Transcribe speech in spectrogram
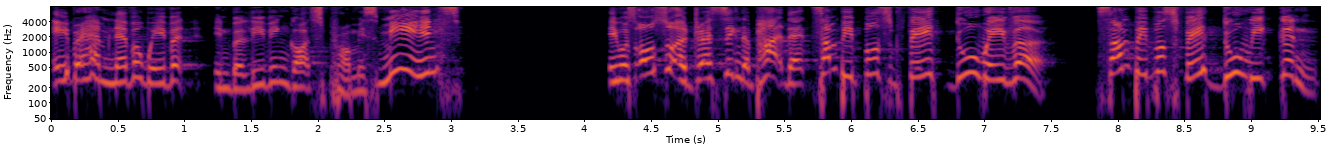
Abraham never wavered in believing God's promise. Means it was also addressing the part that some people's faith do waver. Some people's faith do weaken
